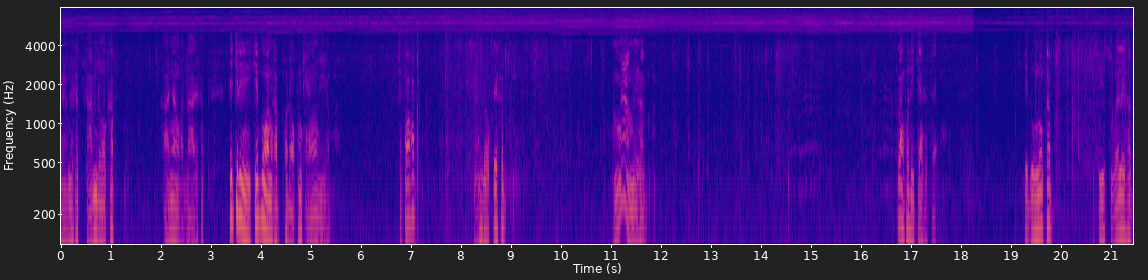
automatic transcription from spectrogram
งามเลยครับสามดอกครับขาย่างอัดลาเลยครับเฮ็ดจะได้เก็บงอนครับ พอดอกมันแข็งดีครับต่อครับสามดอกเลยครับงามเลยครับ กำลังพอดีแกงแสบๆเห็ดองนกครับสีสวยเลยครับ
